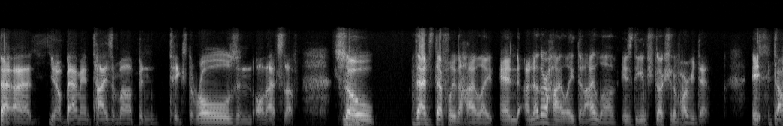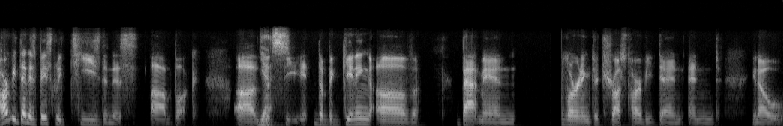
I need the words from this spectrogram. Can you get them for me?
uh you know Batman ties him up and takes the roles and all that stuff. So that's definitely the highlight. And another highlight that I love is the introduction of Harvey Dent. It, Harvey Dent is basically teased in this uh, book. Uh, the- Yes. The, the beginning of Batman learning to trust Harvey Dent and you know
